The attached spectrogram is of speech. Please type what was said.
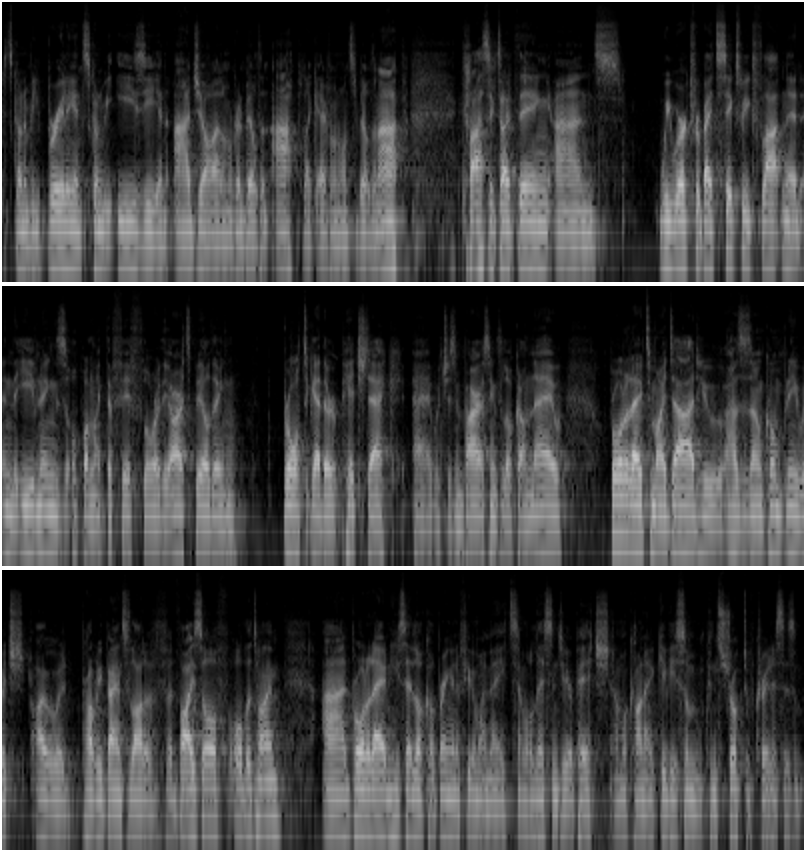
it's going to be brilliant. It's going to be easy and agile, and we're going to build an app like everyone wants to build an app, classic type thing. And we worked for about six weeks flattening it in the evenings up on like the fifth floor of the arts building. Brought together a pitch deck, uh, which is embarrassing to look on now. Brought it out to my dad, who has his own company, which I would probably bounce a lot of advice off all the time. And brought it out, and he said, "Look, I'll bring in a few of my mates, and we'll listen to your pitch, and we'll kind of give you some constructive criticism."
